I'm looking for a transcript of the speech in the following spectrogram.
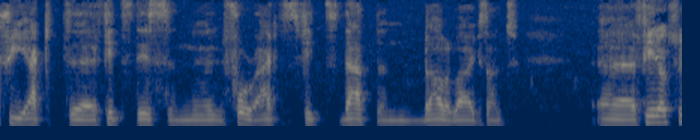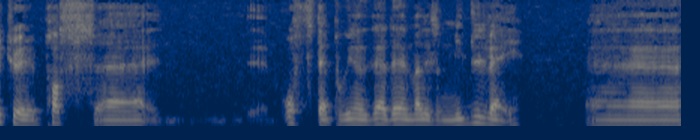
Three act eh, fits this, and eh, four acts fits that, and bla, bla, bla. ikke sant? Uh, Fireaktstruktur passer uh, ofte av det. Det er en veldig sånn middelvei. Uh,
